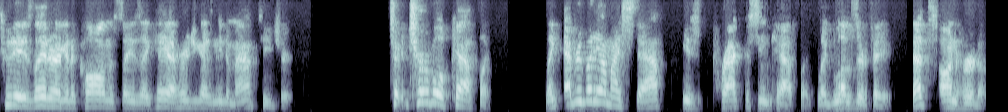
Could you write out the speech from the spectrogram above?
two days later, I get a call and it says like, Hey, I heard you guys need a math teacher. T- Turbo Catholic. Like everybody on my staff is practicing Catholic, like loves their faith. That's unheard of.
